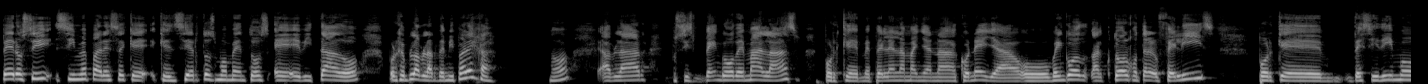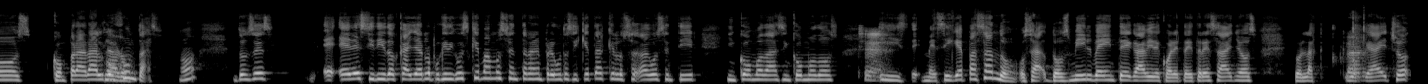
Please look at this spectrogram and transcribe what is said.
pero sí, sí me parece que, que en ciertos momentos he evitado, por ejemplo, hablar de mi pareja, ¿no? Hablar, pues si vengo de malas porque me peleé en la mañana con ella o vengo al todo lo contrario, feliz porque decidimos comprar algo juntas, ¿no? Entonces, he, decidido callarlo porque digo, es que vamos a entrar en preguntas y qué tal que los hago sentir incómodas, incómodos y me sigue pasando, o sea, 2020, Gaby de 43 años, con lo que ha hecho,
